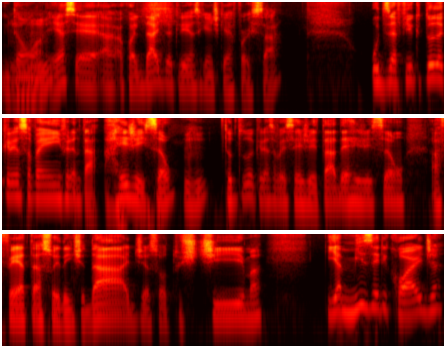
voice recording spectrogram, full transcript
Então, Uhum. ó, essa é a, a qualidade da criança que a gente quer reforçar. O desafio que toda criança vai enfrentar, a rejeição. Uhum. Então, toda criança vai ser rejeitada e a rejeição afeta a sua identidade, a sua autoestima. E a misericórdia,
